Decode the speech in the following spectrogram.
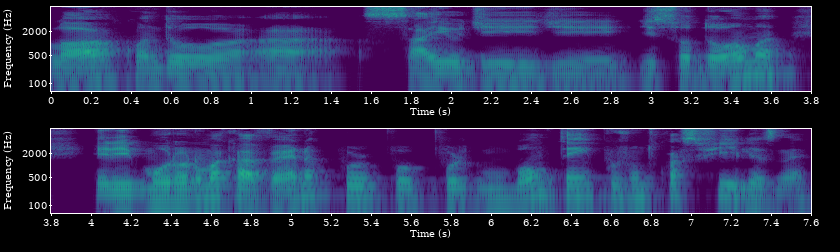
Ló, quando a, saiu de, de, de, Sodoma, ele morou numa caverna por, por, por, um bom tempo junto com as filhas, né?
